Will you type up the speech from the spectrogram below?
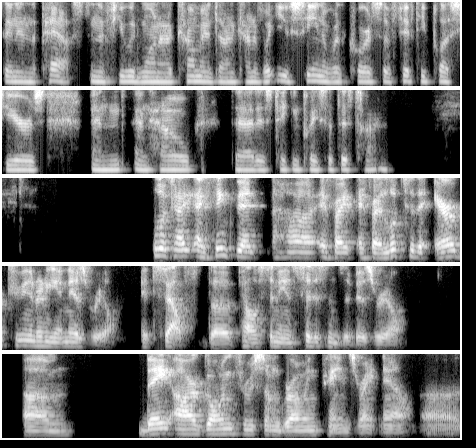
than in the past? And if you would want to comment on kind of what you've seen over the course of 50 plus years and, and how that is taking place at this time. Look, I, I think that uh, if I if I look to the Arab community in Israel itself, the Palestinian citizens of Israel, um, they are going through some growing pains right now. Uh,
